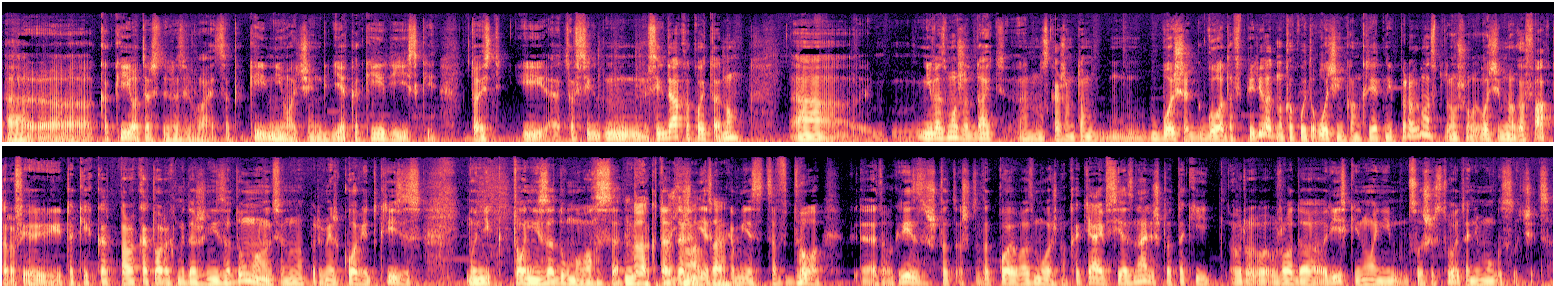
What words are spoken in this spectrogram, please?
э, какие отрасли развиваются, какие не очень, где какие риски. То есть и это всегда, всегда какой-то, ну, невозможно дать, ну, скажем, там, больше года вперед, но какой-то очень конкретный прогноз, потому что очень много факторов, и, и таких, про которых мы даже не задумываемся. Ну, например, ковид-кризис, ну, никто не задумывался. Да, кто даже знал, несколько да. месяцев до этого кризиса, что, что такое возможно. Хотя и все знали, что такие рода риски, ну, они существуют, они могут случиться.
